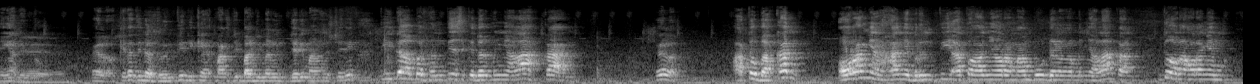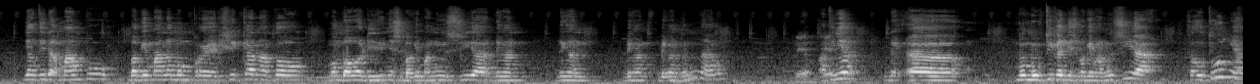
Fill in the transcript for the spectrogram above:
Ingat Iya, itu. iya. Ya loh, kita tidak berhenti di di- di- jadi manusia ini tidak berhenti sekedar menyalahkan. Ya loh. Atau bahkan orang yang hanya berhenti atau hanya orang mampu dengan menyalahkan itu orang-orang yang yang tidak mampu bagaimana memproyeksikan atau membawa dirinya sebagai manusia dengan dengan dengan dengan benar. Iya, iya. Artinya ne- eh, membuktikan dia sebagai manusia seutuhnya.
